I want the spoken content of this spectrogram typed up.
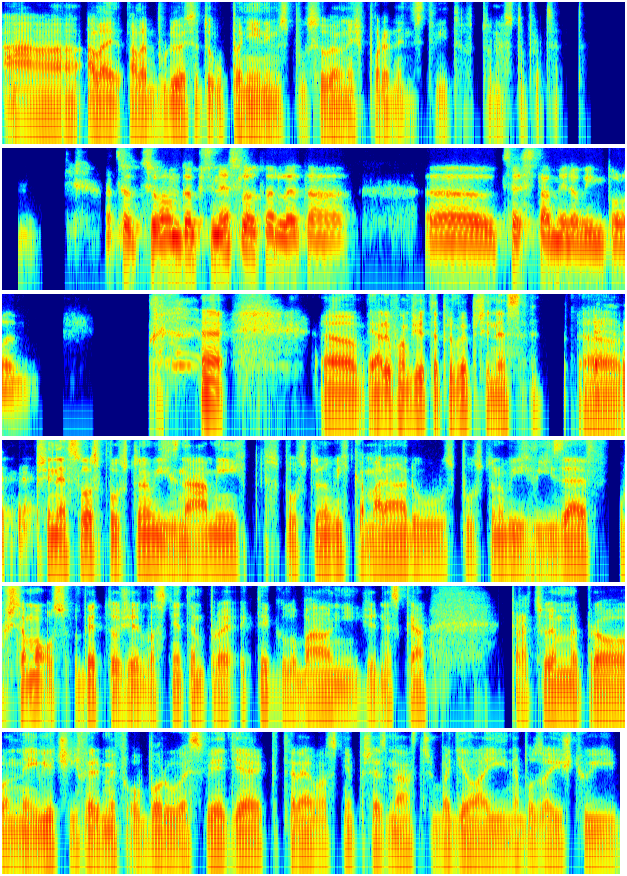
a, ale, ale buduje se to úplně jiným způsobem než poradenství, to, to na 100%. A co, co vám to přineslo, tahle ta uh, cesta minovým polem? Eh, já doufám, že teprve přinese. Přineslo spoustu nových známých, spoustu nových kamarádů, spoustu nových výzev. Už samo o sobě to, že vlastně ten projekt je globální, že dneska pracujeme pro největší firmy v oboru ve světě, které vlastně přes nás třeba dělají nebo zajišťují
